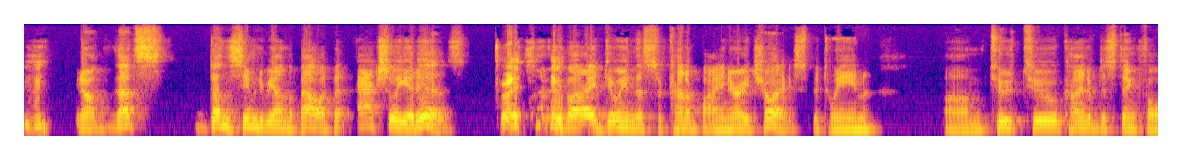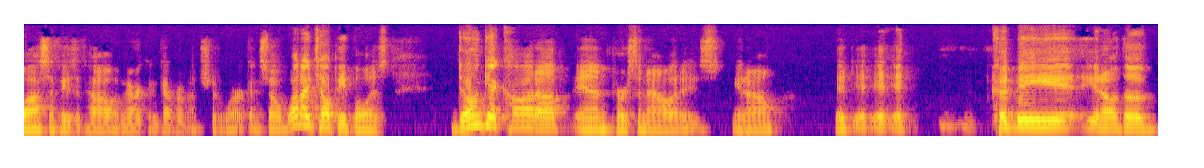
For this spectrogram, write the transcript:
Mm-hmm. You know, that's doesn't seem to be on the ballot, but actually it is. Right. Simply yeah. by doing this kind of binary choice between um, two two kind of distinct philosophies of how American government should work. And so, what I tell people is, don't get caught up in personalities. You know, it it it, it could be you know the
